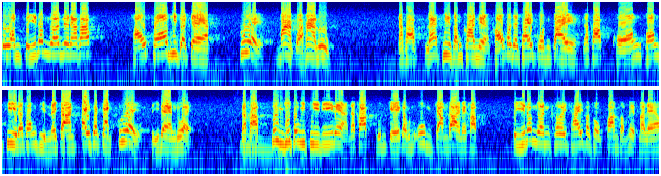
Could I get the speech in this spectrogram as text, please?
ส่วนสีน้ำเงินเนี่ยนะครับ เขาพร้อมที่จะแจกกล้วยมากกว่าห้าลูกนะครับ และที่สำคัญเนี่ยเขาก็จะใช้กลไกนะครับ ของท้องที่และท้องถิ่นในการไปสกัดกล้วยสีแดงด้วยนะครับอืมซึ่งยุทธวิธีนี้เนี่ยนะครับ คุณเก๋กับคุณอุ้มจำได้ไหมครับ สีน้ำเงินเคยใช้ประสบความสำเร็จมาแล้ว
